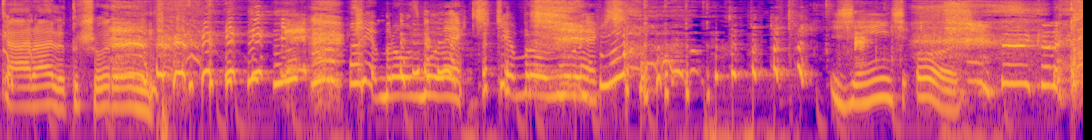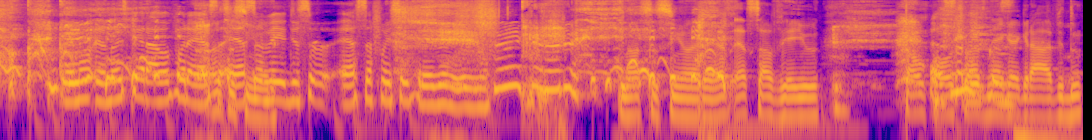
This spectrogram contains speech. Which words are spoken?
Caralho, eu tô chorando. Quebrou os moleque. Quebrou os moleque. Gente, ô. Eu não, eu não esperava por essa. Nossa essa senhora. veio disso. Essa foi surpresa mesmo. Nossa senhora, essa veio qual o Schwarzenegger grávido.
